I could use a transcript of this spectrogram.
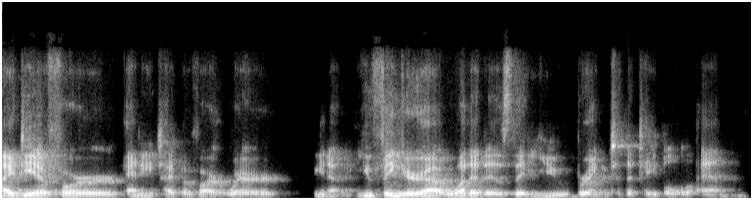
idea for any type of art where you know you figure out what it is that you bring to the table and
